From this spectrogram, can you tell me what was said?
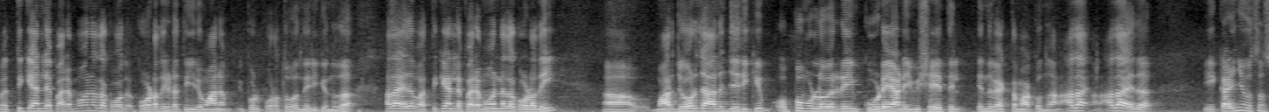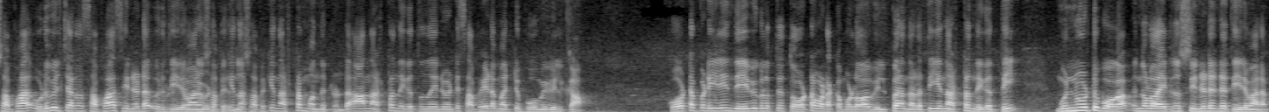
വത്തിക്കാനിലെ പരമോന്നത കോടതിയുടെ തീരുമാനം ഇപ്പോൾ പുറത്തു വന്നിരിക്കുന്നത്. അതായത് വത്തിക്കാനിലെ പരമോന്നത കോടതി മാർ ജോർജ് ആലഞ്ചേരിക്കും ഒപ്പമുള്ളവരുടെയും കൂടെയാണ് ഈ വിഷയത്തിൽ എന്ന് വ്യക്തമാക്കുന്നതാണ്. അതാ അതായത് ഈ കഴിഞ്ഞ ദിവസം സഭ ഒടുവിൽ ചേർന്ന സഭാ സിനഡ് ഒരു തീരുമാനം എടുത്തിരുന്നു. സഭയ്ക്ക് നഷ്ടം വന്നിട്ടുണ്ട്. ആ നഷ്ടം നികത്തുന്നതിന് വേണ്ടി സഭയുടെ മറ്റു ഭൂമി വിൽക്കാം. കോട്ടപ്പടിയിലെയും ദേവികുളത്തെ തോട്ടമടക്കമുള്ളവ വിൽപ്പന നടത്തി ഈ നഷ്ടം നികത്തി മുന്നോട്ട് പോകാം എന്നുള്ളതായിരുന്നു സിനഡിന്റെ തീരുമാനം.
